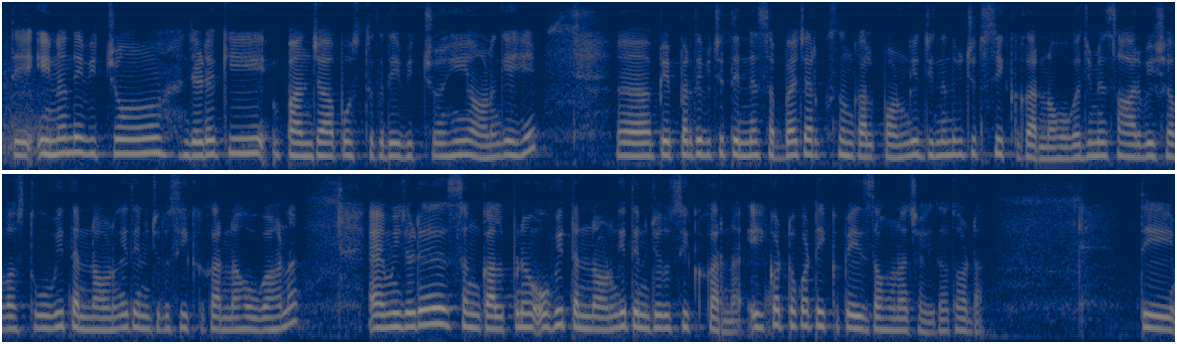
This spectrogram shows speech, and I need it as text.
ਅਤੇ ਇਹਨਾਂ ਦੇ ਵਿੱਚੋਂ ਜਿਹੜੇ ਕਿ ਪੰਜਾਬ ਪੁਸਤਕ ਦੇ ਵਿੱਚੋਂ ਹੀ ਆਉਣਗੇ ਇਹ। ਪੇਪਰ ਦੇ ਵਿੱਚ ਤਿੰਨ ਸੱਭਿਆਚਾਰਕ ਸੰਕਲਪ ਆਉਣਗੇ, ਜਿਨ੍ਹਾਂ ਦੇ ਵਿੱਚ ਤੁਸੀਂ ਇੱਕ ਕਰਨਾ ਹੋਊਗਾ। ਜਿਵੇਂ ਸਾਰ, ਵਿਸ਼ਾ, ਵਸਤੂ, ਉਹ ਵੀ ਤਿੰਨ ਆਉਣਗੇ, ਤਿੰਨ ਚ ਤੁਸੀਂ ਇੱਕ ਕਰਨਾ ਹੋਊਗਾ, ਹਨਾ? ਐਵੇਂ ਜਿਹੜੇ ਸੰਕਲਪ ਨੇ, ਉਹ ਵੀ ਤਿੰਨ ਆਉਣਗੇ, ਤਿੰਨ ਚ ਤੁਸੀਂ ਇੱਕ ਕਰਨਾ। ਇਹ ਘੱਟੋ ਘੱਟ ਇੱਕ ਪੇਜ ਦਾ ਹੋਣਾ ਚਾਹੀਦਾ ਤੁਹਾਡਾ। ਤੇ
